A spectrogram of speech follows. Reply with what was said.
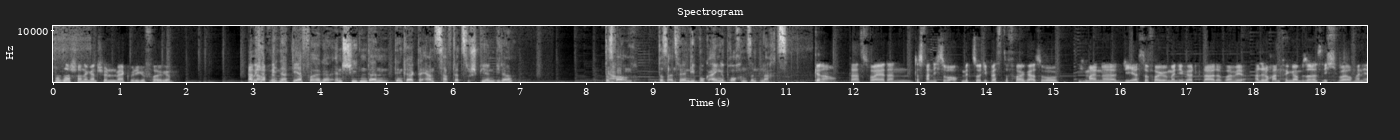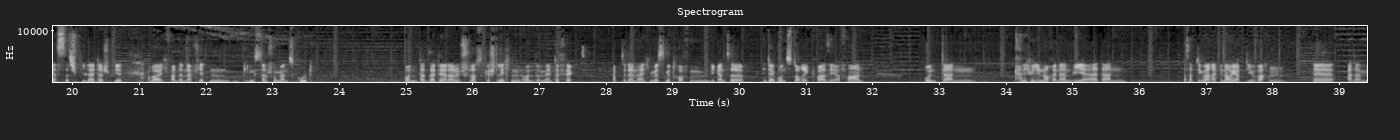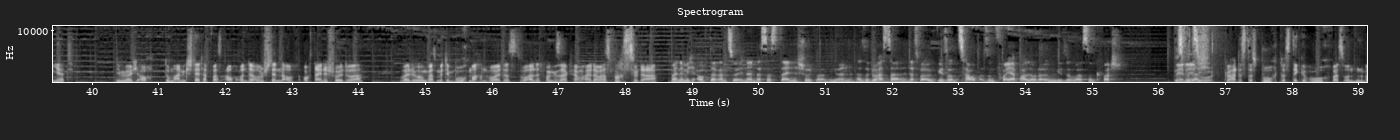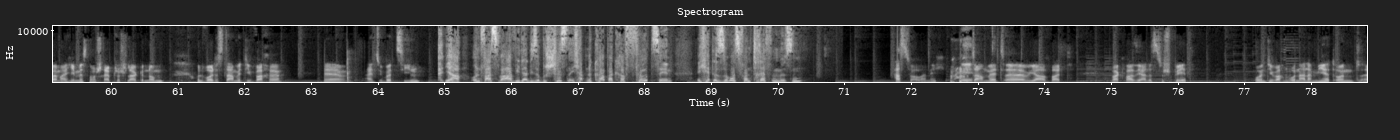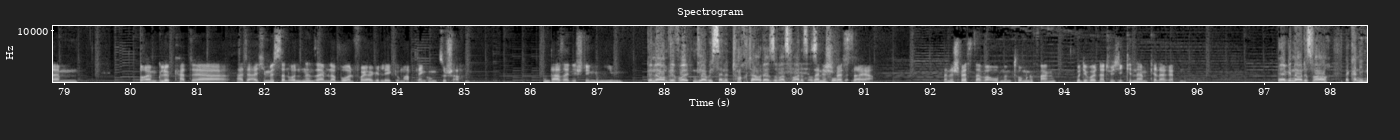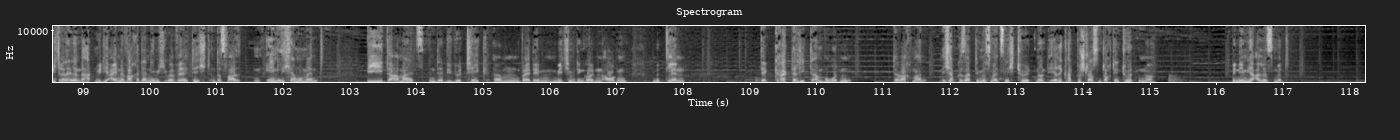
Das war schon eine ganz schön merkwürdige Folge. Aber Ja, ich habe mich nach der Folge entschieden, dann den Charakter ernsthafter zu spielen wieder. Das Ja, war auch das, als wir in die Burg eingebrochen sind nachts. Genau, das war ja dann, das fand ich so auch mit so die beste Folge. Also, ich meine, die erste Folge, wenn man die hört, klar, da waren wir alle noch Anfänger, besonders ich, war auch mein erstes Spielleiterspiel. Aber ich fand, in der vierten ging es dann schon ganz gut. Und dann seid ihr ja da durchs Schloss geschlichen und im Endeffekt habt ihr dann Alchemisten getroffen, die ganze Hintergrundstory quasi erfahren. Und dann kann ich mich nur noch erinnern, wie er dann. Was habt ihr gemacht? Ach genau, ihr habt die Wachen äh, alarmiert die ihr euch auch dumm angestellt habt, was auch unter Umständen auch, auch deine Schuld war, weil du irgendwas mit dem Buch machen wolltest, wo alle von gesagt haben, Alter, was machst du da? Ich meine mich auch daran zu erinnern, dass das deine Schuld war, Björn. Also du hast da, das war irgendwie so ein Zauber, so ein Feuerball oder irgendwie sowas, so ein Quatsch. Das nee, nee, du, du hattest das Buch, das dicke Buch, was unten beim Alchemisten am Schreibtisch lag, genommen und wolltest damit die Wache äh, eins überziehen. Ja, und was war wieder diese beschissen? Ich habe eine Körperkraft 14. Ich hätte sowas von treffen müssen. Hast du aber nicht. Nee. Und damit, äh, ja, war, war quasi alles zu spät. Und die Wachen wurden alarmiert und ähm, zu eurem Glück hat der, hat der Alchemist dann unten in seinem Labor ein Feuer gelegt, um Ablenkung zu schaffen. Und da seid ihr stehen geblieben. Genau, und wir wollten, glaube ich, seine Tochter oder sowas war das aus Seine dem Turm Schwester, ja. Seine Schwester war oben im Turm gefangen und die wollten natürlich die Kinder im Keller retten. Ja, genau, das war auch, da kann ich mich dran erinnern, da hatten wir die eine Wache dann nämlich überwältigt und das war ein ähnlicher Moment wie damals in der Bibliothek ähm, bei dem Mädchen mit den goldenen Augen mit Glenn. Der Charakter liegt am Boden, der Wachmann. Ich habe gesagt, den müssen wir jetzt nicht töten und Erik hat beschlossen, doch, den töten wir. Wir nehmen hier alles mit.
